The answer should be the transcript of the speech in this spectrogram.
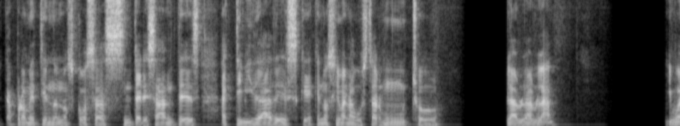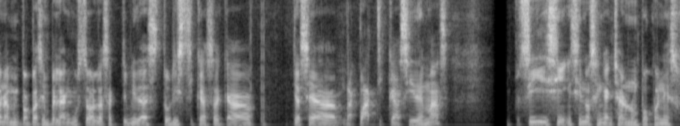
acá prometiéndonos cosas interesantes, actividades que, que nos iban a gustar mucho, bla, bla, bla. Y bueno, a mi papá siempre le han gustado las actividades turísticas acá, ya sea acuáticas y demás. Sí, sí, sí nos engancharon un poco en eso.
